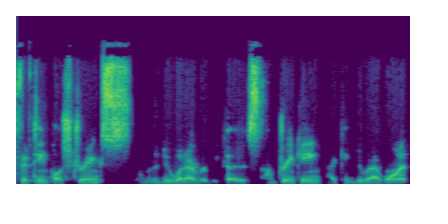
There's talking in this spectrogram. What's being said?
15 plus drinks. I'm going to do whatever because I'm drinking. I can do what I want,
